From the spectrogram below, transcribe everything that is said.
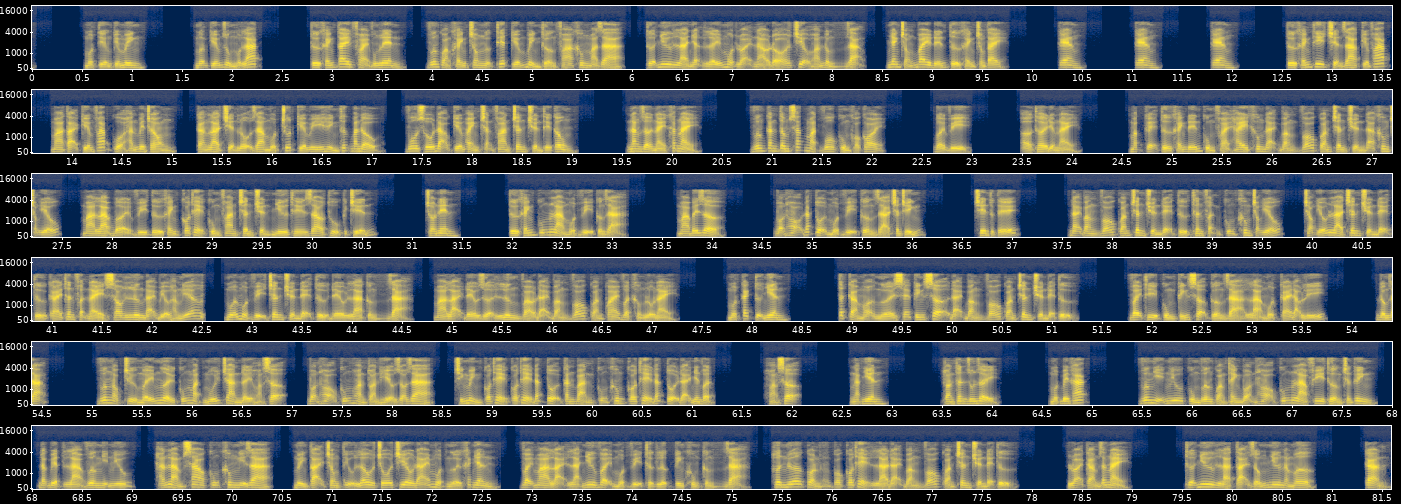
Một tiếng kiếm minh. Mượn kiếm dùng một lát. Từ khánh tay phải vung lên, vương quảng khánh trong ngực thiết kiếm bình thường phá không mà ra, tựa như là nhận lấy một loại nào đó triệu hoán đồng dạng nhanh chóng bay đến từ khánh trong tay. Keng keng keng. Từ khánh thi triển ra kiếm pháp, mà tại kiếm pháp của hắn bên trong, càng là triển lộ ra một chút kiếm ý hình thức ban đầu, vô số đạo kiếm ảnh chặn phan chân truyền thế công. Năng giờ này khắc này, vương căn tâm sắc mặt vô cùng khó coi. Bởi vì, ở thời điểm này, mặc kệ từ khánh đến cùng phải hay không đại bằng võ quán chân truyền đã không trọng yếu, mà là bởi vì từ khánh có thể cùng phan chân truyền như thế giao thủ kịch chiến. Cho nên, từ khánh cũng là một vị cường giả. Mà bây giờ, bọn họ đắc tội một vị cường giả chân chính. Trên thực tế đại bằng võ quán chân truyền đệ tử thân phận cũng không trọng yếu trọng yếu là chân truyền đệ tử cái thân phận này sau lưng đại biểu hàng nghĩa, mỗi một vị chân truyền đệ tử đều là cường giả, mà lại đều dựa lưng vào đại bằng võ quán quái vật khổng lồ này. Một cách tự nhiên, tất cả mọi người sẽ kính sợ đại bằng võ quán chân truyền đệ tử. Vậy thì cùng kính sợ cường giả là một cái đạo lý. Đồng dạng, vương ngọc trừ mấy người cũng mặt mũi tràn đầy hoảng sợ, bọn họ cũng hoàn toàn hiểu rõ ra, chính mình có thể có thể đắc tội căn bản cũng không có thể đắc tội đại nhân vật. Hoảng sợ, ngạc nhiên, toàn thân run rẩy. Một bên khác vương nhị như cùng vương quảng thành bọn họ cũng là phi thường chấn kinh, đặc biệt là vương nhị như hắn làm sao cũng không nghĩ ra, mình tại trong tiểu lâu chỗ chiêu đãi một người khách nhân, vậy mà lại là như vậy một vị thực lực kinh khủng cường giả, hơn nữa còn có có thể là đại bằng võ quán chân truyền đệ tử. Loại cảm giác này, tựa như là tại giống như nằm mơ. Cản.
